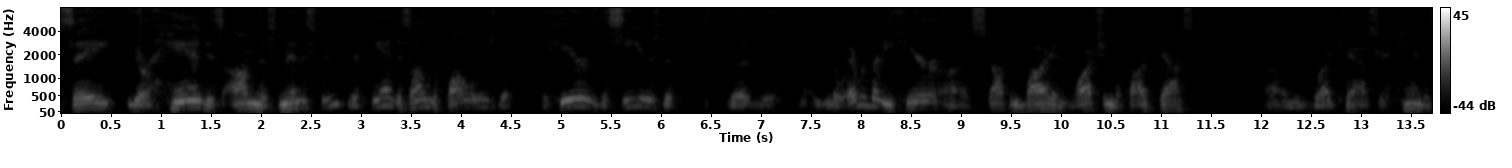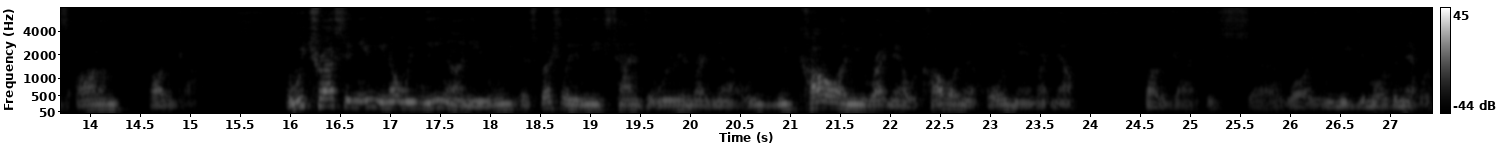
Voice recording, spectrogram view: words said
say your hand is on this ministry. Your hand is on the followers, the, the hearers, the seers, the, the, the you know, everybody here uh, stopping by and watching the podcast uh, and these broadcasts. Your hand is on them, Father God. And we trust in you. You know, we lean on you. We, especially in these times that we're in right now. We we call on you right now. We call on that holy name right now, Father God, because uh, boy, we need you more than ever.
